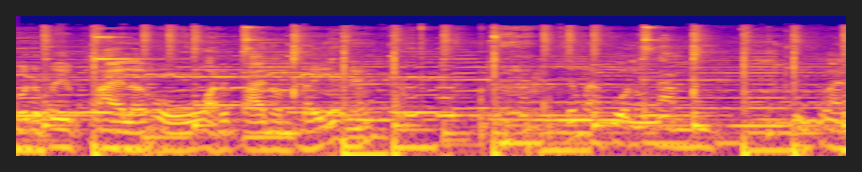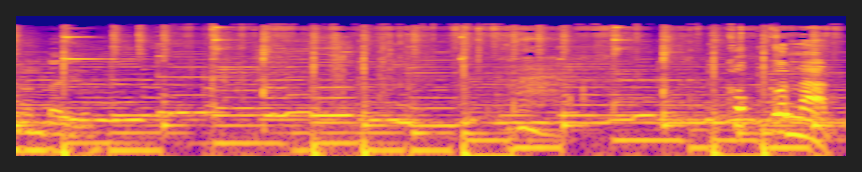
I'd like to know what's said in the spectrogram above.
Một đợt apply là ồ, ở đợt apply nó đấy nhé. Chắc mà của nó nằm apply nó đấy. Coconut.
